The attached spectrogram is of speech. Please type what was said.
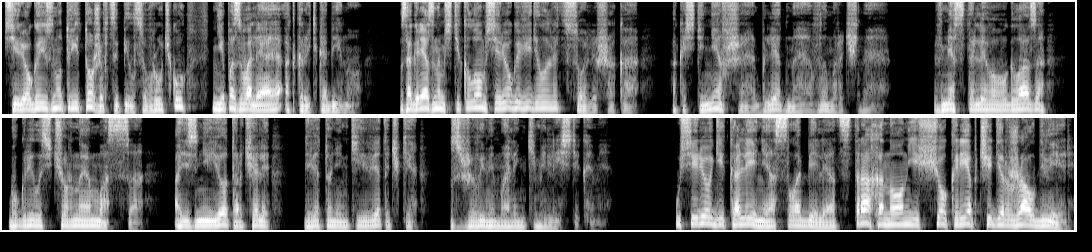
Серега изнутри тоже вцепился в ручку, не позволяя открыть кабину. За грязным стеклом Серега видел лицо лишака, окостеневшее, бледное, выморочное. Вместо левого глаза бугрилась черная масса, а из нее торчали две тоненькие веточки с живыми маленькими листиками. У Сереги колени ослабели от страха, но он еще крепче держал дверь.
